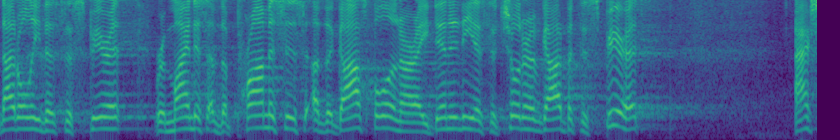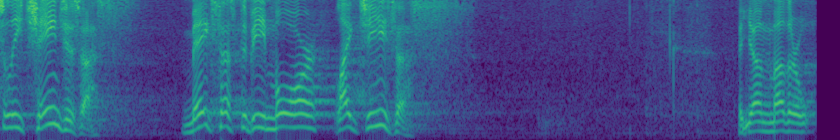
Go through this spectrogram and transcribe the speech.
not only does the Spirit remind us of the promises of the gospel and our identity as the children of God, but the Spirit actually changes us, makes us to be more like Jesus. A young mother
